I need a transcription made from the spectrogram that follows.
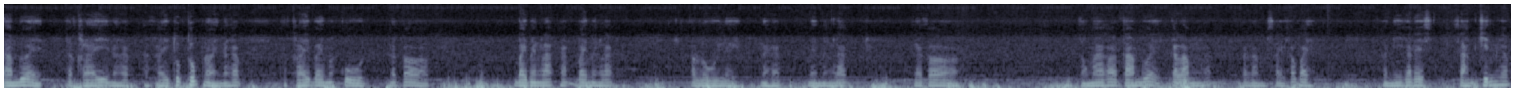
ตามด้วยตะไคร้นะครับ ตะไคร้ทุบๆหน่อยนะครับ ตะไคร้ใบมะกรูดแล้วก็ใบแมงลักครับ ใบแมงลัก เอาโรยเลยนะครับ ใบแมงลัก แล้วก็ต่อมาก็ตามด้วยกระลำครับกระลำใส่เข้าไป วันนี้ก็ได้สามชิ้นครับ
